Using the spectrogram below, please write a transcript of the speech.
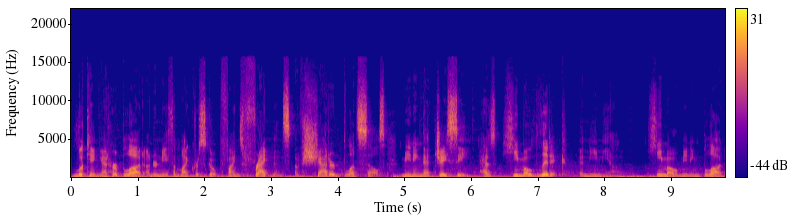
Looking at her blood underneath a microscope finds fragments of shattered blood cells, meaning that JC has hemolytic anemia. Hemo meaning blood,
